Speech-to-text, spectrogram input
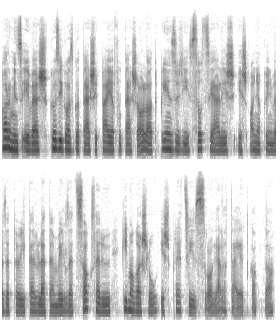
30 éves közigazgatási pályafutása alatt pénzügyi, szociális és anyakönyvezetői területen végzett szakszerű, kimagasló és precíz szolgálatáért kapta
